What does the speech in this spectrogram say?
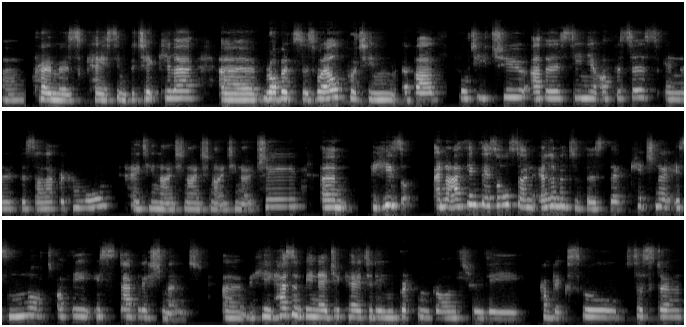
um, Cromer's case in particular. Uh, Roberts as well put him above 42 other senior officers in the, the South African War, 1899 to 1902. Um, he's and I think there's also an element of this that Kitchener is not of the establishment. Um, he hasn't been educated in Britain, gone through the public school system.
